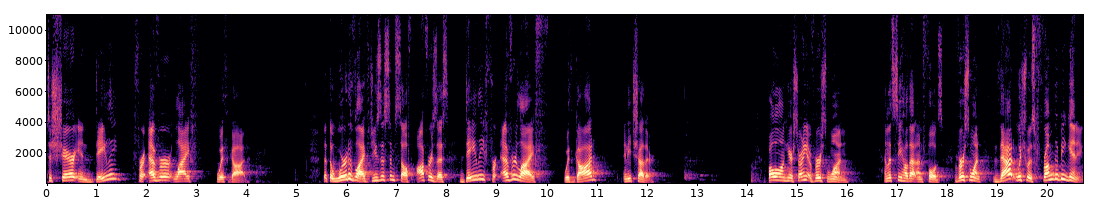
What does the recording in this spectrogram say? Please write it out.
to share in daily, forever life with God. That the word of life, Jesus himself, offers us daily, forever life with God and each other. Follow along here, starting at verse 1, and let's see how that unfolds. Verse 1 That which was from the beginning,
